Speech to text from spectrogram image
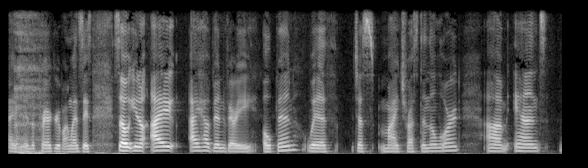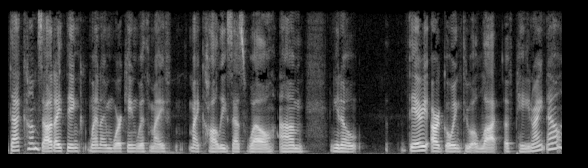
I'm in the prayer group on Wednesdays. So, you know, I I have been very open with just my trust in the Lord. Um, and that comes out, I think, when I'm working with my my colleagues as well. Um, you know, they are going through a lot of pain right now.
